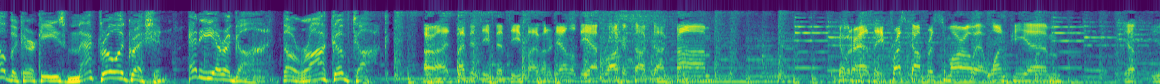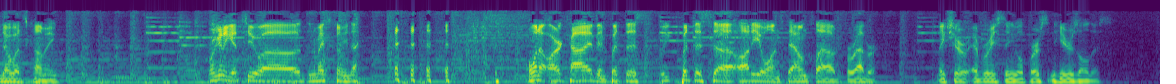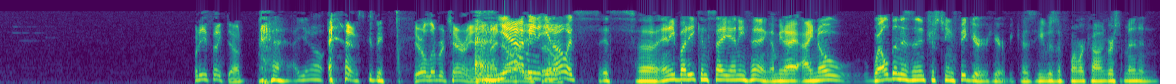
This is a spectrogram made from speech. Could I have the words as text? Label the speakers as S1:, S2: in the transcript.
S1: Albuquerque's macro aggression. Eddy Aragon, the Rock of Talk.
S2: All right, 550 50 500. Download the app, rockoftalk.com. The governor has a press conference tomorrow at 1 p.m. Yep, you know what's coming. We're going to get to uh, the New Mexico United. I want to archive and put this we put this uh, audio on SoundCloud forever. Make sure every single person hears all this. What do you think, Dad?
S3: you know, excuse me.
S2: You're a libertarian. I
S3: yeah,
S2: I
S3: mean,
S2: you,
S3: you know, it's it's uh, anybody can say anything. I mean, I, I know Weldon is an interesting figure here because he was a former congressman and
